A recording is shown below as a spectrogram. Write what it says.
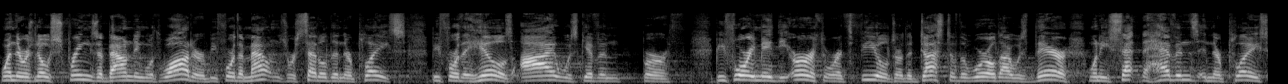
When there was no springs abounding with water, before the mountains were settled in their place, before the hills, I was given birth. Before he made the earth or its fields or the dust of the world, I was there. When he set the heavens in their place,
